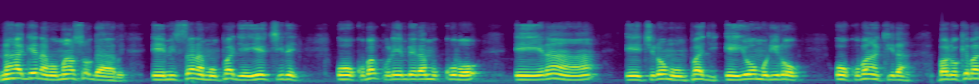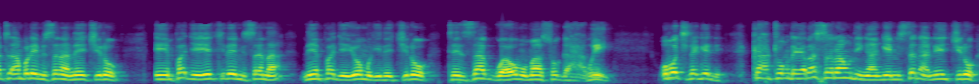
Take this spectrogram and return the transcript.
N'agenda mu maaso gaabwe emisana mu mpaji ey'ekire okubakulembera mu kkubo era ekiro mu mpaji ey'omuliro okubaakira. Balyoke batambula emisana n'ekiro. Empaji ey'ekiro emisana n'empaji ey'omuliro ekiro tezaggwawo mu maaso gaabwe oba okitegedde? Katonda yabasarawundinga nga emisana n'ekiro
